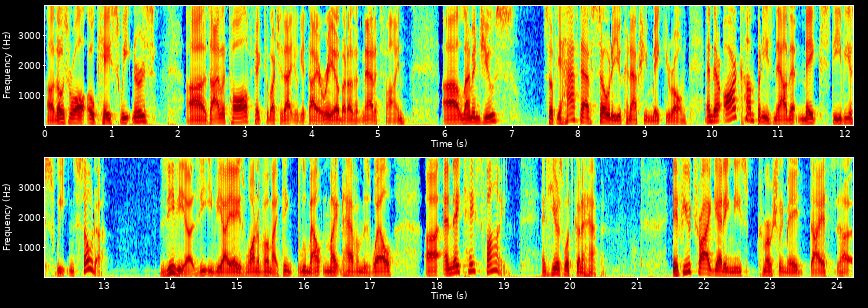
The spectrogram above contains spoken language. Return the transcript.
Uh, those are all okay sweeteners. Uh, xylitol. If you take too much of that, you'll get diarrhea, but other than that, it's fine. Uh, lemon juice. So if you have to have soda, you can actually make your own. And there are companies now that make stevia sweetened soda. Zevia, Z E V I A, is one of them. I think Blue Mountain might have them as well. Uh, and they taste fine. And here's what's going to happen If you try getting these commercially made diets, uh,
